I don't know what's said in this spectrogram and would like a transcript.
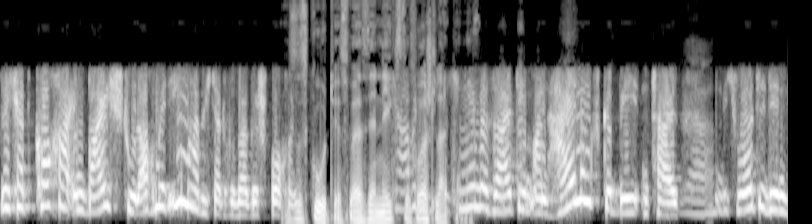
Richard Kocher im Beistuhl. Auch mit ihm habe ich darüber gesprochen. Das ist gut. Das wäre der nächste ich Vorschlag. ich nehme seitdem an Heilungsgebeten teil. Ja. Und ich wollte den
